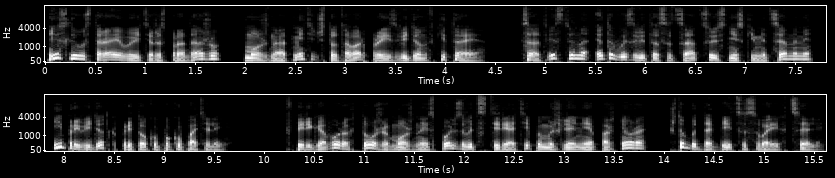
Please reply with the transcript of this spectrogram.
Если устраиваете распродажу, можно отметить, что товар произведен в Китае. Соответственно, это вызовет ассоциацию с низкими ценами и приведет к притоку покупателей. В переговорах тоже можно использовать стереотипы мышления партнера, чтобы добиться своих целей.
